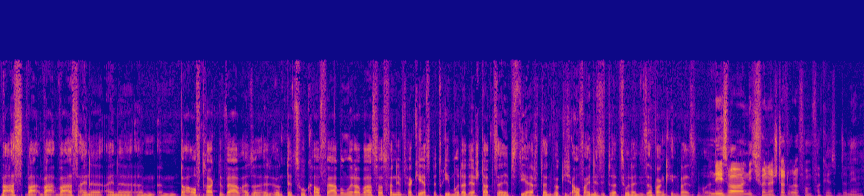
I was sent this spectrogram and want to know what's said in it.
war, es, war, war, war es eine, eine ähm, ähm, beauftragte Werbung, also äh, irgendeine Zukaufwerbung oder war es was von den Verkehrsbetrieben oder der Stadt selbst, die auch dann wirklich auf eine Situation an dieser Bank hinweisen wollte? Nee, es war nicht von der Stadt oder vom Verkehrsunternehmen.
